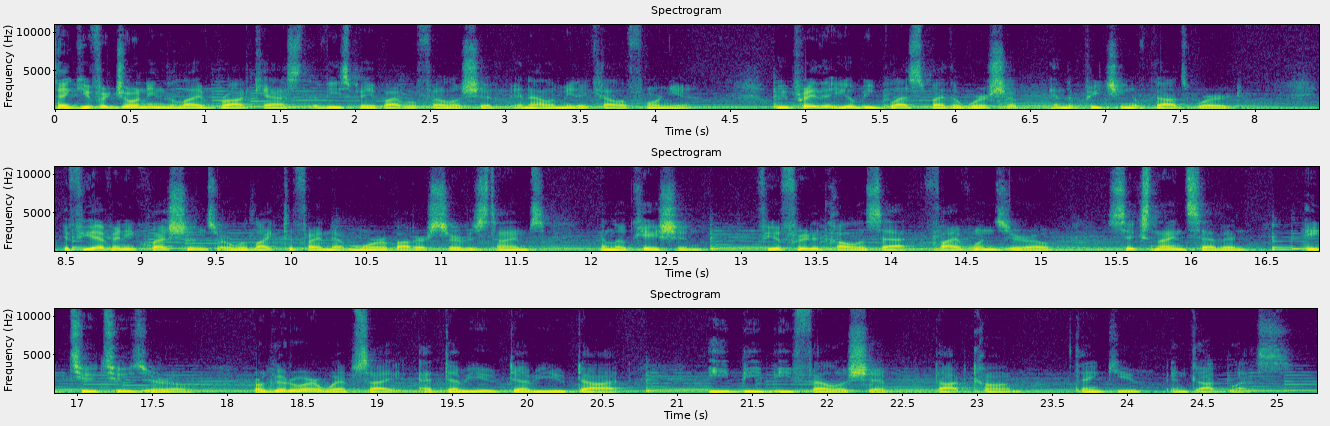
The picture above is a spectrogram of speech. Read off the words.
Thank you for joining the live broadcast of East Bay Bible Fellowship in Alameda, California. We pray that you'll be blessed by the worship and the preaching of God's Word. If you have any questions or would like to find out more about our service times and location, feel free to call us at 510 697 8220 or go to our website at www.ebbfellowship.com. Thank you and God bless.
